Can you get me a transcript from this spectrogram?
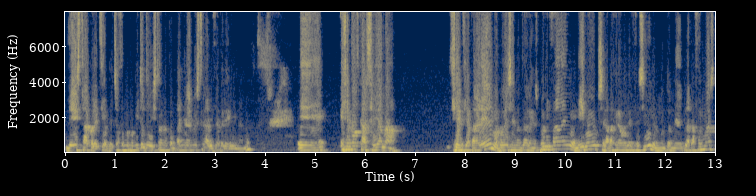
de esta colección. De hecho, hace muy poquito entrevistó a una compañera nuestra, Alicia Pellegrina. ¿no? Eh, ese podcast se llama Ciencia para lo podéis encontrar en Spotify, en eBooks, en la página web del CSIC, en un montón de plataformas.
